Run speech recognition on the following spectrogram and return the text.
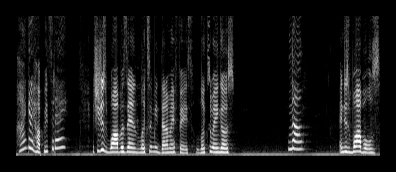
hi, can I help you today? And she just wobbles in, looks at me dead on my face, looks away and goes, no. And just wobbles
